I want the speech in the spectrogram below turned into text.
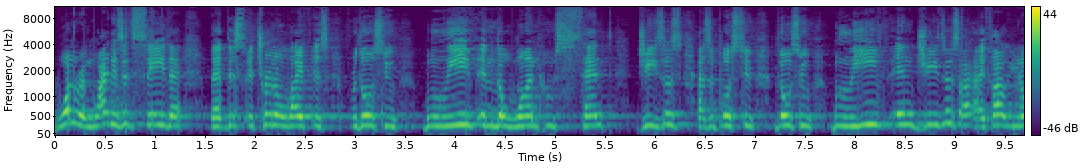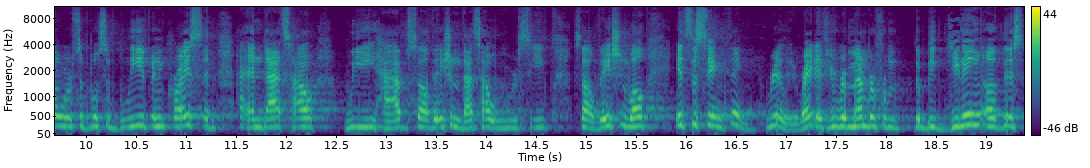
wondering, why does it say that, that this eternal life is for those who believe in the one who sent Jesus, as opposed to those who believe in Jesus? I, I thought, you know, we're supposed to believe in Christ, and, and that's how we have salvation. That's how we receive salvation. Well, it's the same thing, really, right? If you remember from the beginning of this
